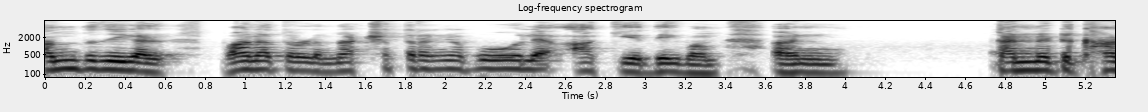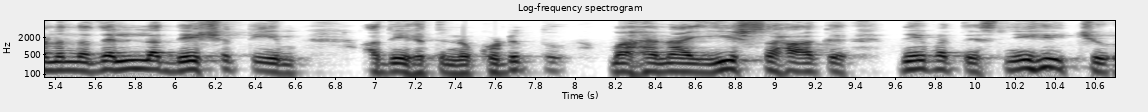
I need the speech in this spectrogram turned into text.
സന്തതികൾ വാനത്തുള്ള നക്ഷത്രങ്ങൾ പോലെ ആക്കിയ ദൈവം കണ്ണിട്ട് കാണുന്നതെല്ലാ ദേശത്തെയും അദ്ദേഹത്തിന് കൊടുത്തു. മഹനായ ഈസഹാക്ക് ദൈവത്തെ സ്നേഹിച്ചു.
